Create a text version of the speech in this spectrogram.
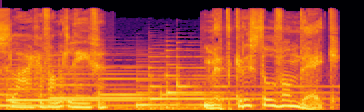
afslagen van het leven. Met Christel van Dijk.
